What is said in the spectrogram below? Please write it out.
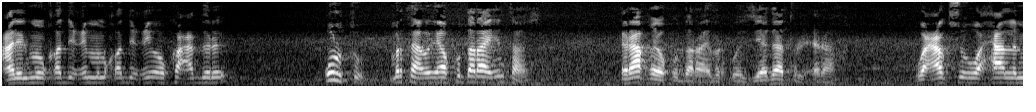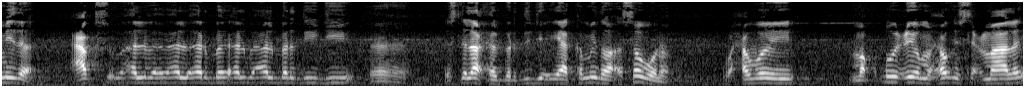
can ilmunqadici munqadici oo ka cabiray qultu markaa yaa ku daraya intaas. Ciraaqiga ku daraya marka waa ziyaadaat lciraaq wa cagsu waxaa lamida cagsu albardiiji istilaaxu albardiiji ayaa ka mid aho isaguna. Waxa weeye maqduuciyo muxuu isticmaalay?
